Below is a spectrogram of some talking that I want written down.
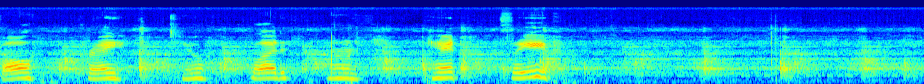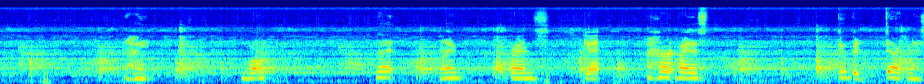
fall prey to blood moon. Can't sleep. I won't let my friends get hurt by this stupid darkness.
